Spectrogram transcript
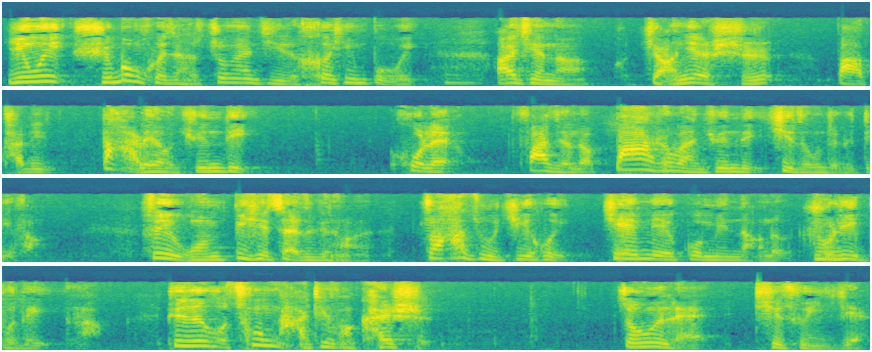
因为徐蚌会战是中原地区的核心部位，而且呢，蒋介石把他的大量军队，后来发展到八十万军队集中这个地方，所以我们必须在这个地方抓住机会歼灭国民党的主力部队啊。比如说从哪个地方开始？周恩来提出意见，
